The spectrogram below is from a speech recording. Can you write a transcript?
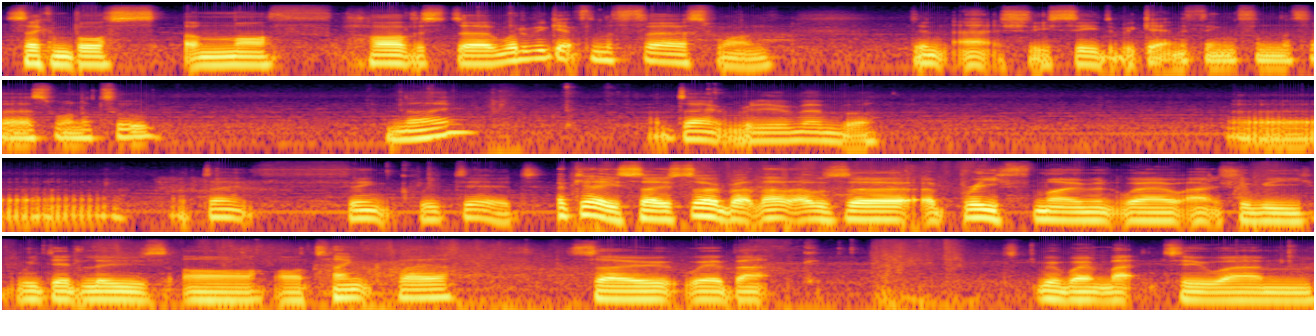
second boss, Amarth harvester. What did we get from the first one? Didn't actually see. Did we get anything from the first one at all? No? I don't really remember. Uh, I don't think we did. Okay, so sorry about that. That was a, a brief moment where actually we, we did lose our, our tank player. So we're back. We went back to um,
